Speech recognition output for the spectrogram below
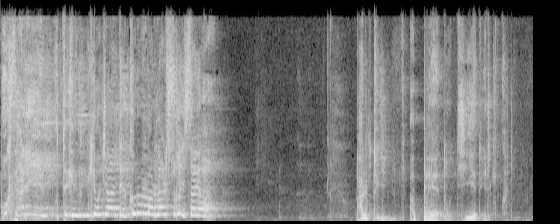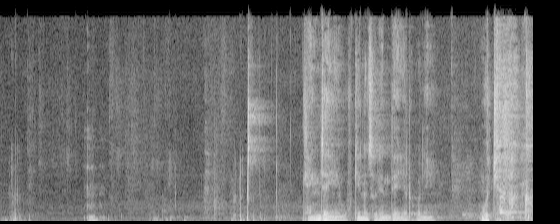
목사님 어떻게 여자한테 그런 말을 할 수가 있어요? 팔뚝이 앞에도 뒤에도 이렇게 커집니다 굉장히 웃기는 소리인데 여러분이. 웃지 말고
